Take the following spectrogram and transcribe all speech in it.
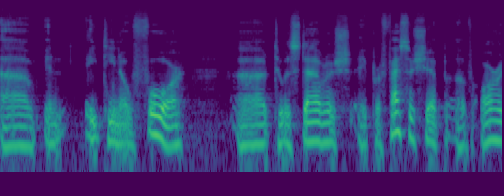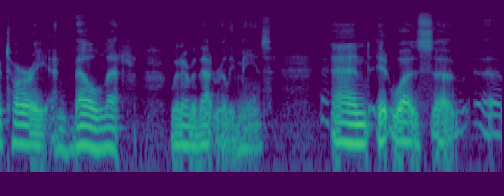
uh, in 1804 uh, to establish a professorship of oratory and belles lettres, whatever that really means. And it was, uh, uh,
